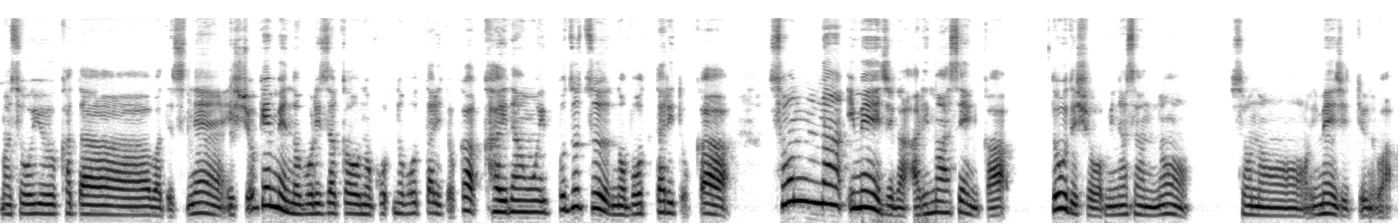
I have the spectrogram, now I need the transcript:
まあ、そういう方はですね、一生懸命上り坂をのこ登ったりとか、階段を一歩ずつ登ったりとか、そんなイメージがありませんか？どうでしょう？皆さんのそのイメージっていうのは。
